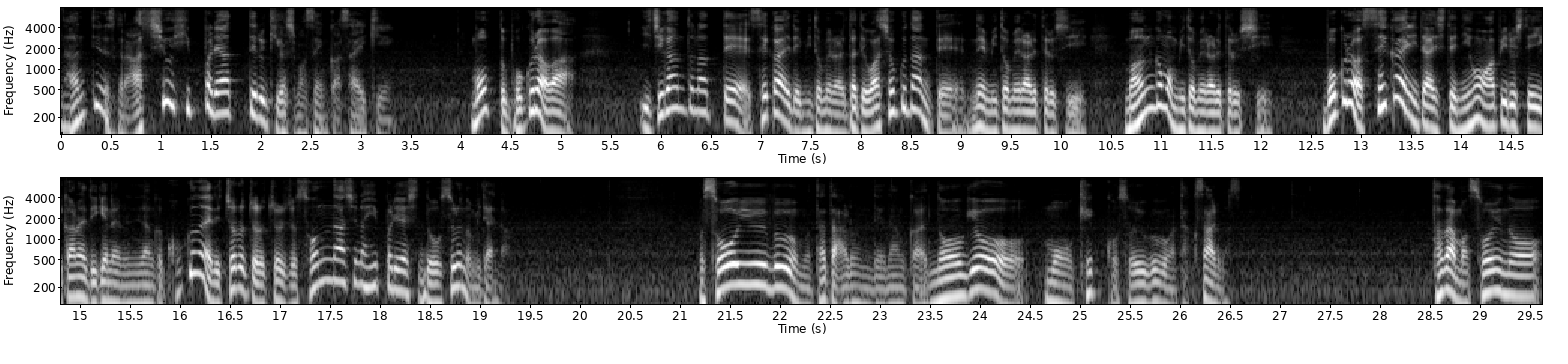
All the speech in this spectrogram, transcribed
何て言うんですかね、足を引っ張り合ってる気がしませんか、最近。もっと僕らは一丸となって世界で認められだって和食なんてね、認められてるし、漫画も認められてるし、僕らは世界に対して日本をアピールしていかないといけないのになんか国内でちょろちょろちょろちょろそんな足の引っ張り合いしてどうするのみたいな。そういう部分も多々あるんで、なんか農業も結構そういう部分がたくさんあります。ただまあそういうの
